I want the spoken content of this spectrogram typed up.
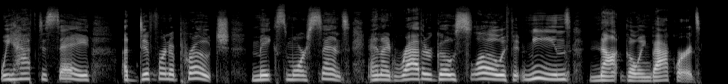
we have to say a different approach makes more sense. And I'd rather go slow if it means not going backwards.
